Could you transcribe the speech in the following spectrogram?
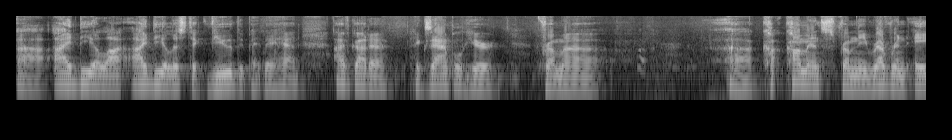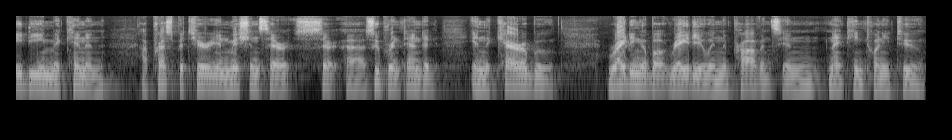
uh, ideal, idealistic view that they had. I've got an example here from uh, uh, co comments from the Reverend A.D. McKinnon, a Presbyterian mission uh, superintendent in the Cariboo, writing about radio in the province in 1922.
